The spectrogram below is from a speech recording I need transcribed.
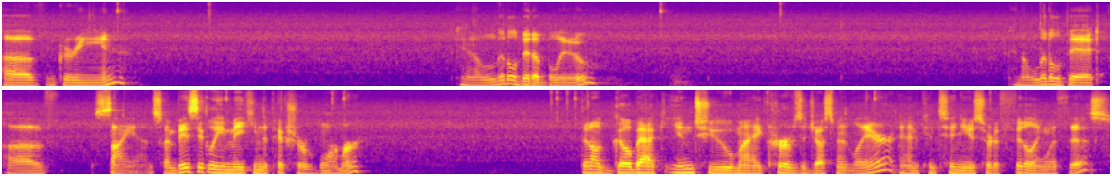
of green and a little bit of blue and a little bit of cyan. So I'm basically making the picture warmer. Then I'll go back into my curves adjustment layer and continue sort of fiddling with this.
